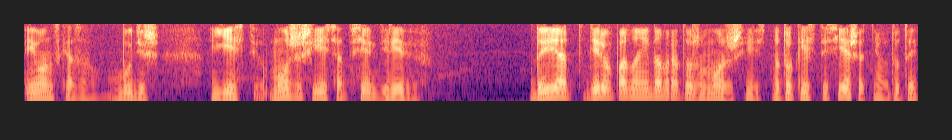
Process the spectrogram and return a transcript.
И он сказал, будешь есть, можешь есть от всех деревьев. Да и от дерева познания добра тоже можешь есть. Но только если ты съешь от него, то ты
